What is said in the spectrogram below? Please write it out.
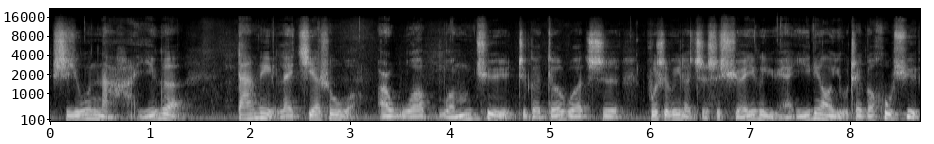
是由哪一个？单位来接收我，而我我们去这个德国是不是为了只是学一个语言？一定要有这个后续。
